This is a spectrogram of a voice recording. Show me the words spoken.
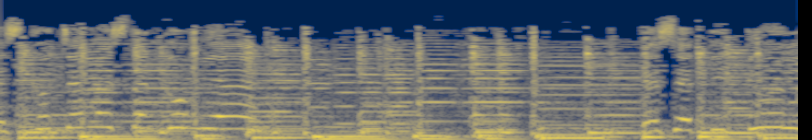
Escuchen esta cumbia que se titula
